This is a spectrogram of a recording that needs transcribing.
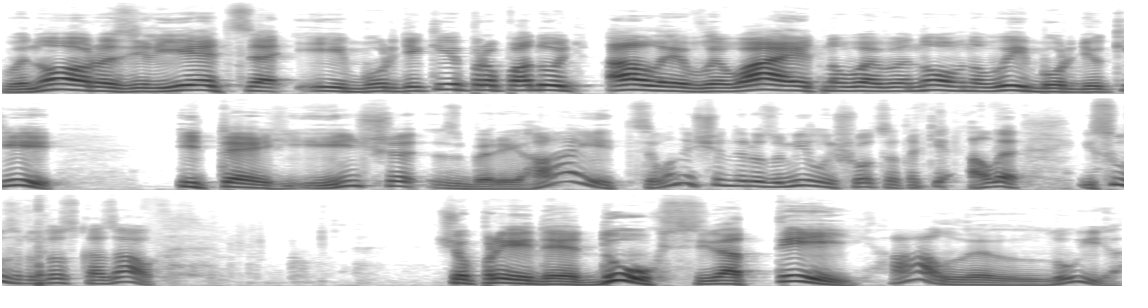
вино розільється, і бурдюки пропадуть, але вливають нове вино в нові бурдюки. І те й інше зберігається. Вони ще не розуміли, що це таке. Але Ісус Христос сказав, що прийде Дух Святий. Аллилуйя!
